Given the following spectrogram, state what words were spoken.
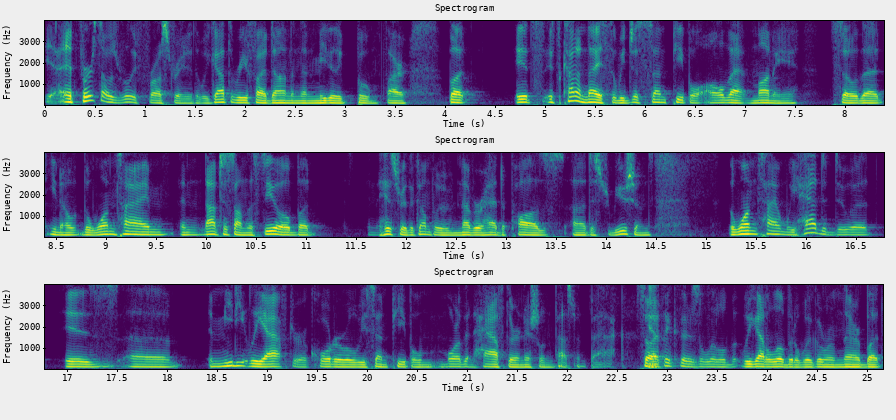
at first I was really frustrated that we got the refi done and then immediately boom fire. But it's it's kind of nice that we just sent people all that money so that you know the one time and not just on this deal but in the history of the company we've never had to pause uh, distributions. The one time we had to do it is uh, immediately after a quarter where we sent people more than half their initial investment back. So i think there's a little bit we got a little bit of wiggle room there but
